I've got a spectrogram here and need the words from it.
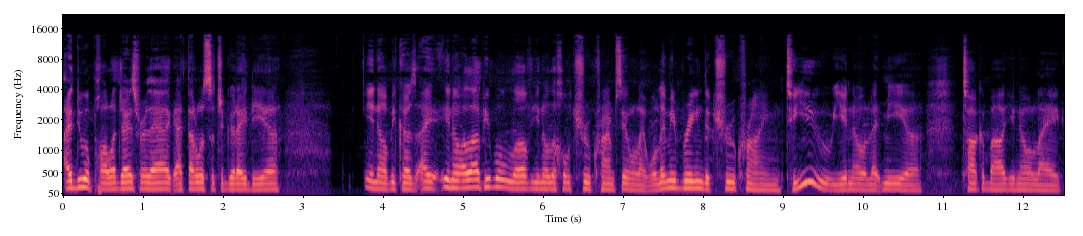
I do apologize for that. I thought it was such a good idea you know because i you know a lot of people love you know the whole true crime thing like well let me bring the true crime to you you know let me uh talk about you know like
